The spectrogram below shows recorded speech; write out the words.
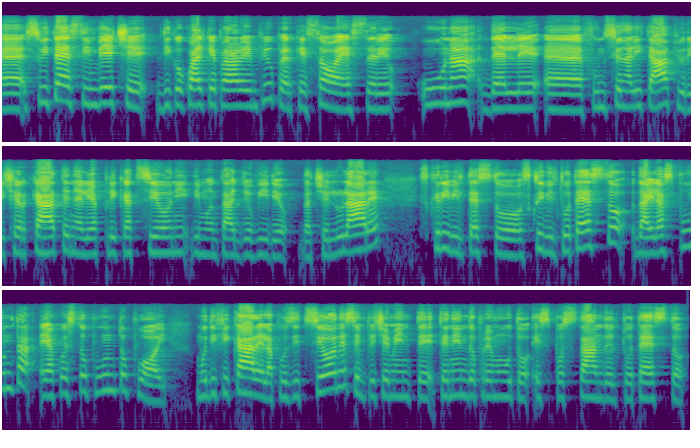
eh, sui test invece dico qualche parola in più perché so essere una delle eh, funzionalità più ricercate nelle applicazioni di montaggio video da cellulare. Scrivi il, testo, scrivi il tuo testo, dai la spunta e a questo punto puoi modificare la posizione semplicemente tenendo premuto e spostando il tuo testo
